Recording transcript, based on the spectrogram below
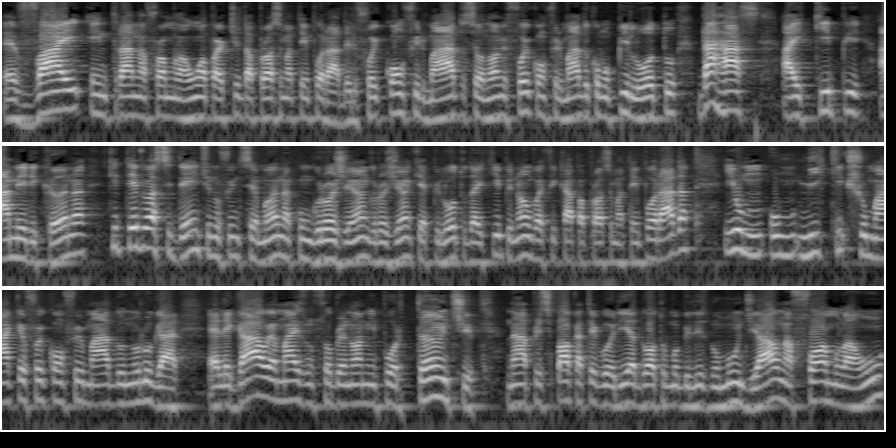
é, vai entrar na Fórmula 1 a partir da próxima temporada. Ele foi confirmado, seu nome foi confirmado como piloto da Haas, a equipe americana que teve o acidente no fim de semana com Grosjean. Grosjean, que é piloto da equipe, não vai ficar para a próxima temporada. E o, o Mick Schumacher foi confirmado no lugar. É legal, é mais um sobrenome importante na principal categoria do automobilismo mundial, na Fórmula 1.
